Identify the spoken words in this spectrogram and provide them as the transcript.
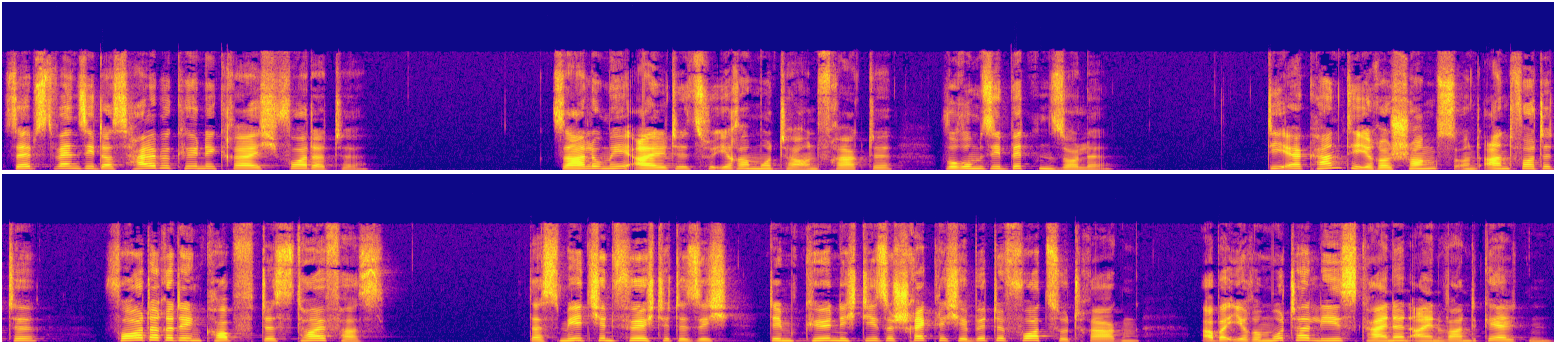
selbst wenn sie das halbe Königreich forderte. Salome eilte zu ihrer Mutter und fragte, worum sie bitten solle. Die erkannte ihre Chance und antwortete, fordere den Kopf des Täufers. Das Mädchen fürchtete sich, dem König diese schreckliche Bitte vorzutragen, aber ihre Mutter ließ keinen Einwand gelten.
